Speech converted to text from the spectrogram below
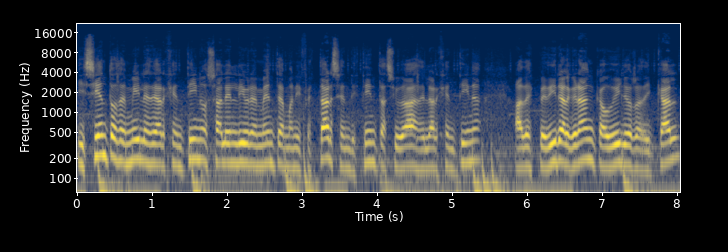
y cientos de miles de argentinos salen libremente a manifestarse en distintas ciudades de la Argentina a despedir al gran caudillo radical,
